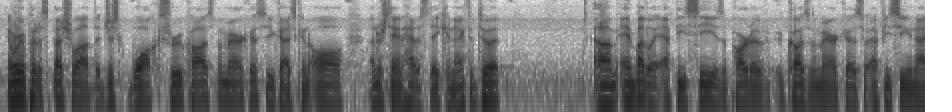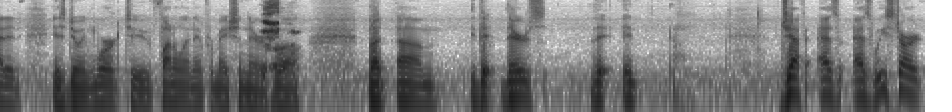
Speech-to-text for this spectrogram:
and we're going to put a special out that just walks through Cause of America, so you guys can all understand how to stay connected to it. Um, and by the way, FEC is a part of Cause of America, so FEC United is doing work to funnel in information there as well. But um, th- there's the, it, Jeff, as as we start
